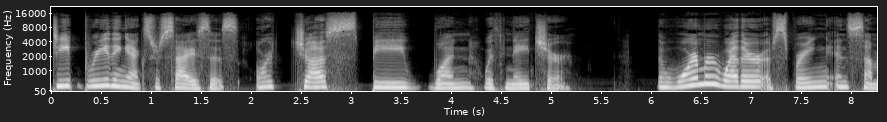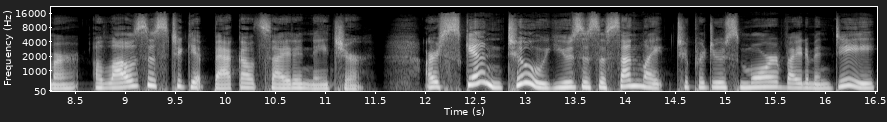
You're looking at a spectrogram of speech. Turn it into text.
deep breathing exercises, or just be one with nature. The warmer weather of spring and summer allows us to get back outside in nature. Our skin, too, uses the sunlight to produce more vitamin D,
